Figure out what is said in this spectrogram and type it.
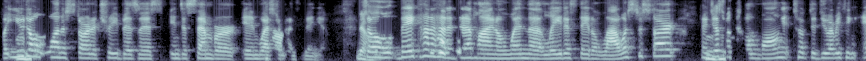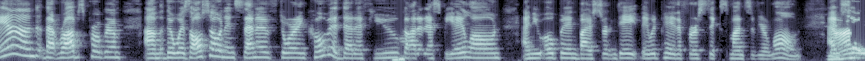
but you mm-hmm. don't want to start a tree business in december in western no. pennsylvania no. so they kind of had a deadline on when the latest they'd allow us to start and just mm-hmm. with how long it took to do everything and that ROBS program um, there was also an incentive during covid that if you mm-hmm. got an sba loan and you opened by a certain date they would pay the first six months of your loan and nice. so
